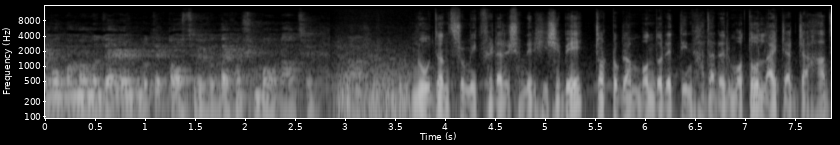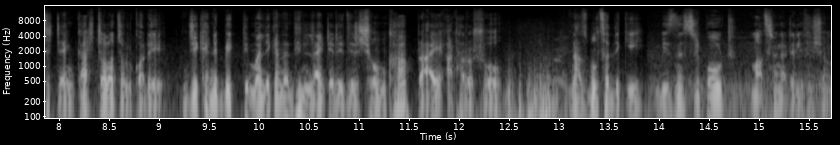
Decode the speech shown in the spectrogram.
এবং অন্যান্য জায়গাগুলোতে একটা অস্থিরতা দেখার সম্ভাবনা আছে। নৌযান শ্রমিক ফেডারেশনের হিসেবে চট্টগ্রাম বন্দরে তিন হাজারের মতো লাইটার জাহাজ ট্যাঙ্কার চলাচল করে যেখানে ব্যক্তি মালিকানাধীন লাইটারেজের সংখ্যা প্রায় আঠারোশো। Nazmul Sadiqi business report Maasranga television.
